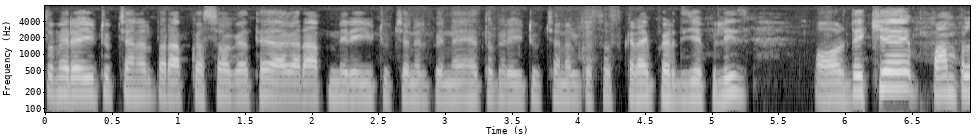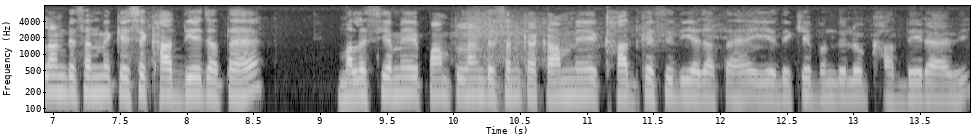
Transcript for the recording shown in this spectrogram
दोस्तों, मेरे यूट्यूब चैनल पर आपका स्वागत है। अगर आप मेरे यूट्यूब चैनल पर नए हैं तो मेरे यूट्यूब चैनल को सब्सक्राइब कर दीजिए प्लीज़। और देखिए पाम प्लांटेशन में कैसे खाद दिया जाता है? मलेशिया में पाम प्लांटेशन का काम में खाद कैसे दिया जाता है? ये देखिए, बंदे लोग खाद दे रहा है अभी।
